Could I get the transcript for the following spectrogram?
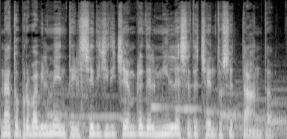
nato probabilmente il 16 dicembre del 1770.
